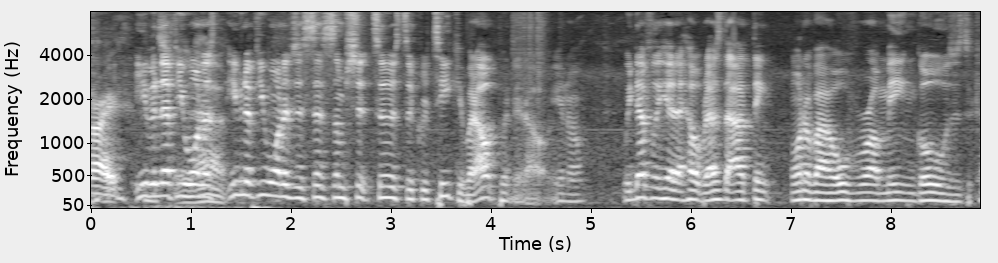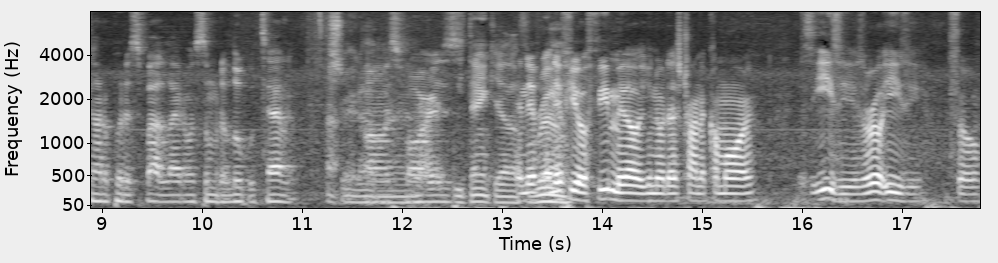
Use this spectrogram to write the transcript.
All right. even if you want up. to, even if you want to just send some shit to us to critique it without putting it out, you know, we definitely here to help. That's the I think one of our overall main goals is to kind of put a spotlight on some of the local talent. Straight up. Uh, man. as far as- we thank y'all And for if, real. and if you're a female, you know, that's trying to come on, it's easy. It's real easy. So,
